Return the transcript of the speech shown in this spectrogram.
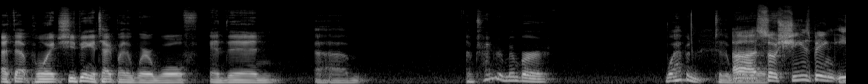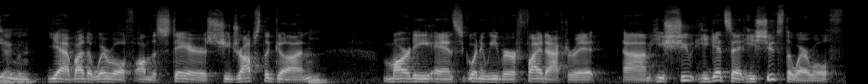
at that point, she's being attacked by the werewolf, and then um, I'm trying to remember what happened to the werewolf. Uh, so she's being eaten, Exactly. yeah, by the werewolf on the stairs. She drops the gun. Mm-hmm. Marty and Sigourney Weaver fight after it. Um, he shoot. He gets it. He shoots the werewolf,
